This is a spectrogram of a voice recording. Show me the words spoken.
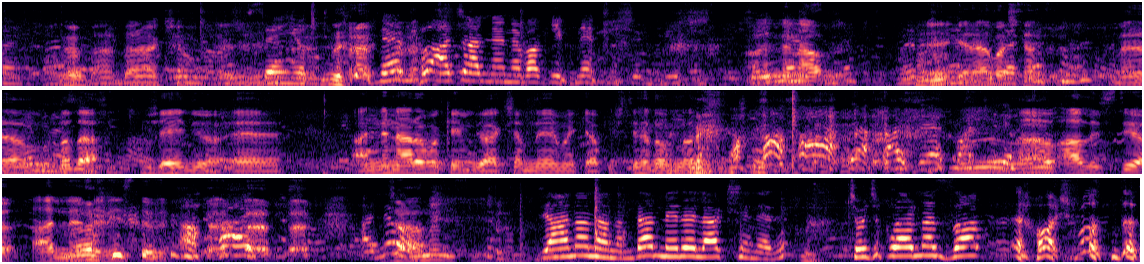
Ben. Evet. Ben, ben akşam. Sen yoktun. Ver bu aç annene bakayım ne pişirmiş. Şey Anne ne yapıyor? Ee, Genel Başkan Meral Hanım burada da şey diyor, e, anneni ara bakayım diyor, akşam ne yemek yapmış diyor da ondan al, al istiyor. Anne seni istemiyor. Alo. Canan ismi Canan. Canan Hanım, ben Meral Akşener'im. Çocuklarına zam, hoş bulduk.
